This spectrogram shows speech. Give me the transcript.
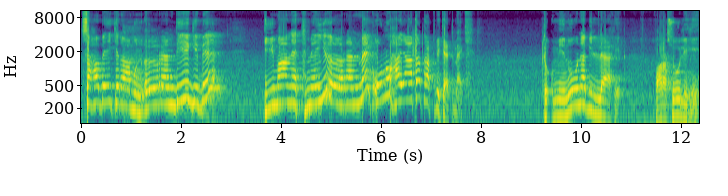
sahabe-i kiramın öğrendiği gibi iman etmeyi öğrenmek, onu hayata tatbik etmek. Tu'minune billahi ve rasulihi.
